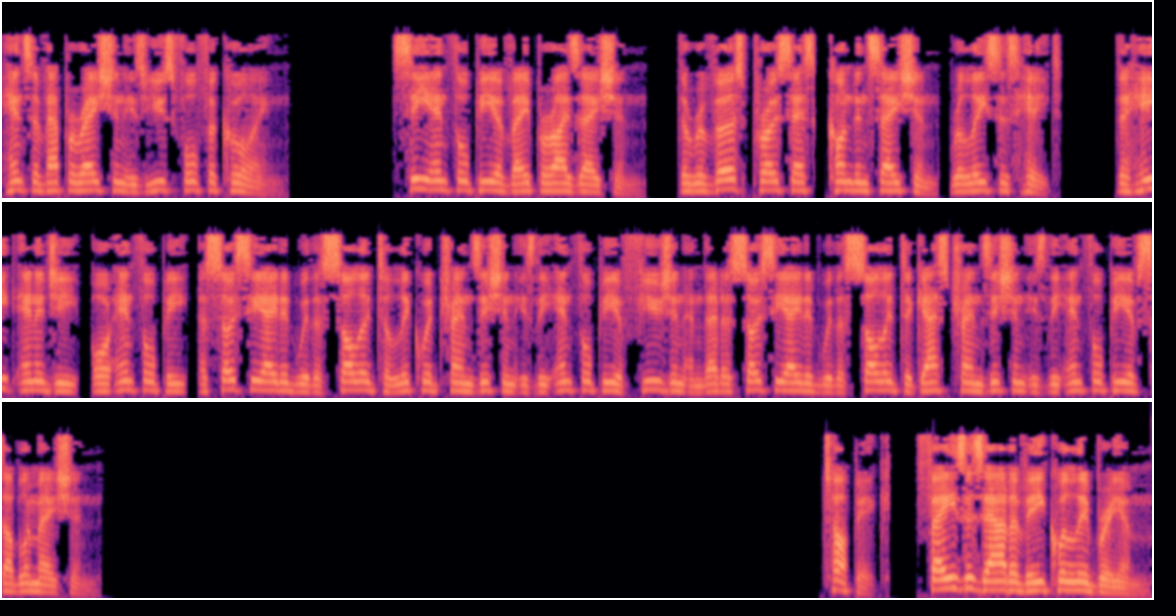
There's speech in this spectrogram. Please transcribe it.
hence evaporation is useful for cooling. See enthalpy of vaporization. The reverse process, condensation, releases heat. The heat energy, or enthalpy, associated with a solid-to-liquid transition is the enthalpy of fusion and that associated with a solid-to-gas transition is the enthalpy of sublimation. Phases out of equilibrium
